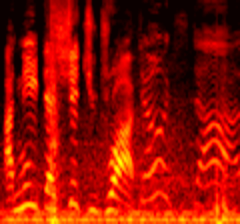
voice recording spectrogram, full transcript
I need that shit you dropped. Don't stop.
